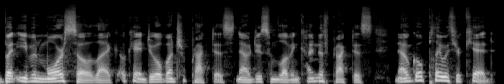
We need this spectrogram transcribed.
but even more so like okay do a bunch of practice now do some loving kindness practice now go play with your kid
